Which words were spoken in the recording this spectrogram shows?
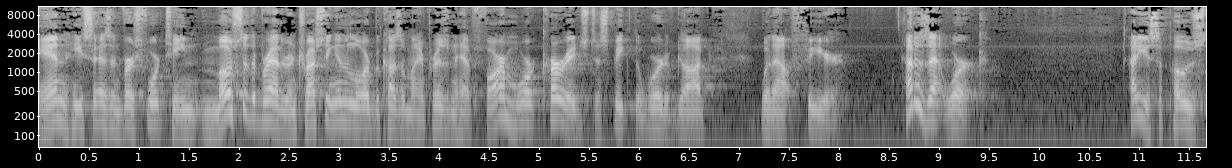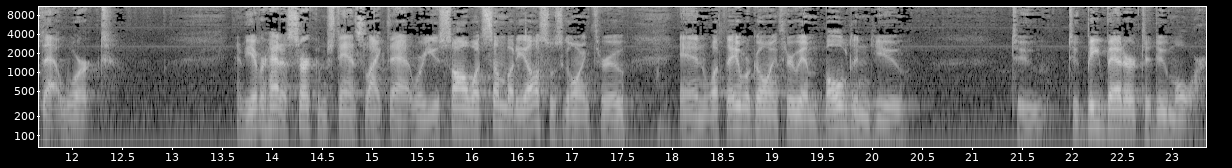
And he says in verse 14, most of the brethren, trusting in the Lord because of my imprisonment, have far more courage to speak the word of God without fear. How does that work? How do you suppose that worked? Have you ever had a circumstance like that where you saw what somebody else was going through and what they were going through emboldened you to, to be better, to do more.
